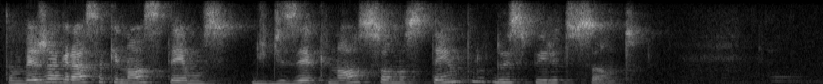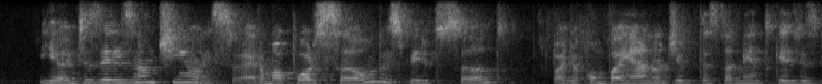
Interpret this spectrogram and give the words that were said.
Então veja a graça que nós temos de dizer que nós somos templo do Espírito Santo. E antes eles não tinham isso, era uma porção do Espírito Santo. Pode acompanhar no Antigo Testamento que diz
